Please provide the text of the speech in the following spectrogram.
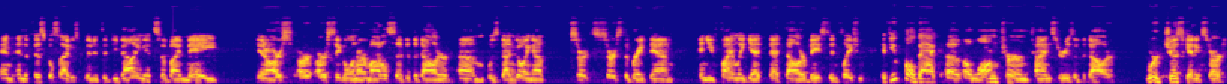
and, and the fiscal side was committed to devaluing it. So by May, you know, our, our, our signal and our model said that the dollar um, was done going up, starts, starts to break down, and you finally get that dollar based inflation. If you pull back a, a long term time series of the dollar, we're just getting started.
